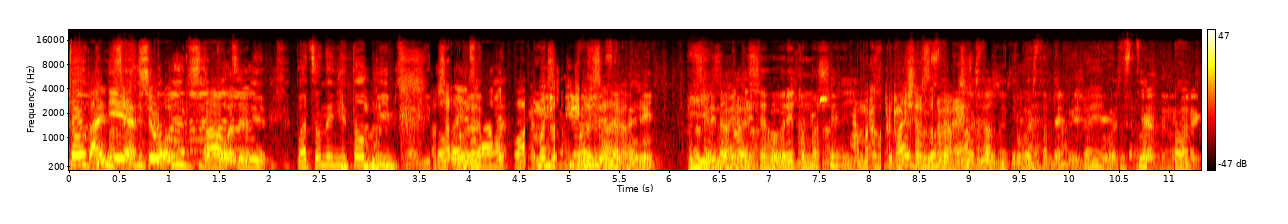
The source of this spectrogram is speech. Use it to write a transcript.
давай. Та ні, Не всё, толпимся, стало, пацаны. Пацаны, не толпимся, не толпимся. І Дивитися, говорити у машині. А мы говорим, сейчас взорвем. С другой стороны, с другой стороны выезжай, с другой стороны.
